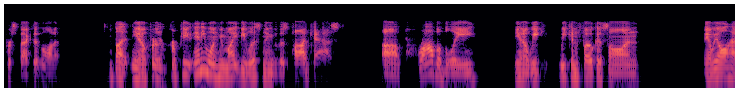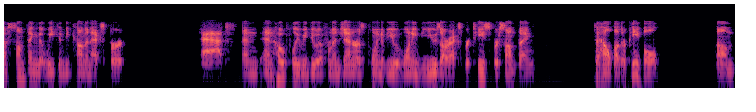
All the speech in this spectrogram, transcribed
perspective on it. But you know, for for pe- anyone who might be listening to this podcast, uh, probably, you know, we we can focus on. You know, we all have something that we can become an expert at, and and hopefully we do it from a generous point of view of wanting to use our expertise for something to help other people. Um,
